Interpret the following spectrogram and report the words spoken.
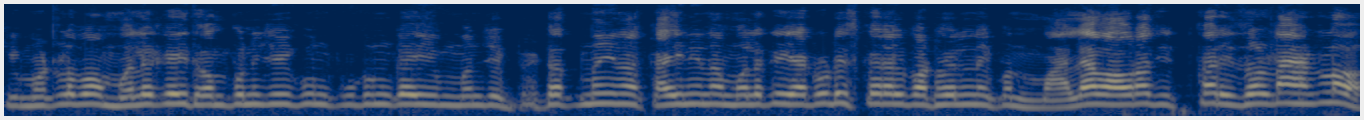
की म्हटलं बा मला काही कंपनीच्या इकडून कुठून काही म्हणजे भेटत नाही ना काही नाही ना मला काही ॲडव्हर्टाईज करायला पाठवलं नाही. पण माझ्या वावरात इतका रिझल्ट आहे म्हटलं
